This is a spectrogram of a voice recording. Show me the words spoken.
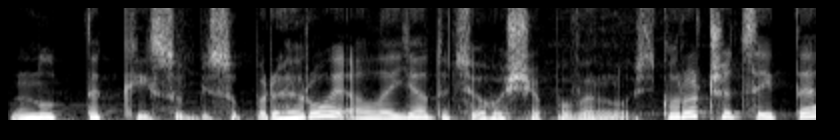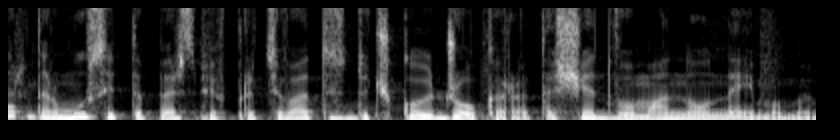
Ну, такий собі супергерой, але я до цього ще повернусь. Коротше, цей Тернер мусить тепер співпрацювати з дочкою Джокера та ще двома ноунеймами.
